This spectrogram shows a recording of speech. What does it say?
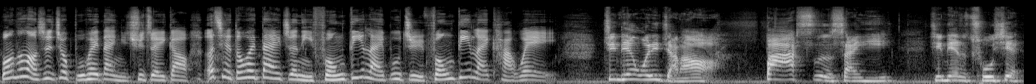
王彤老师就不会带你去追高，而且都会带着你逢低来布局，逢低来卡位。今天我已经讲了啊，八四三一，今天是出现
